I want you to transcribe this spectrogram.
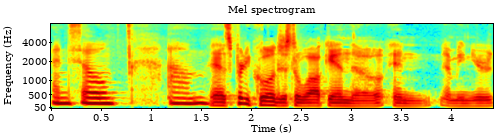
And so um, Yeah, it's pretty cool just to walk in though, and I mean, you're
